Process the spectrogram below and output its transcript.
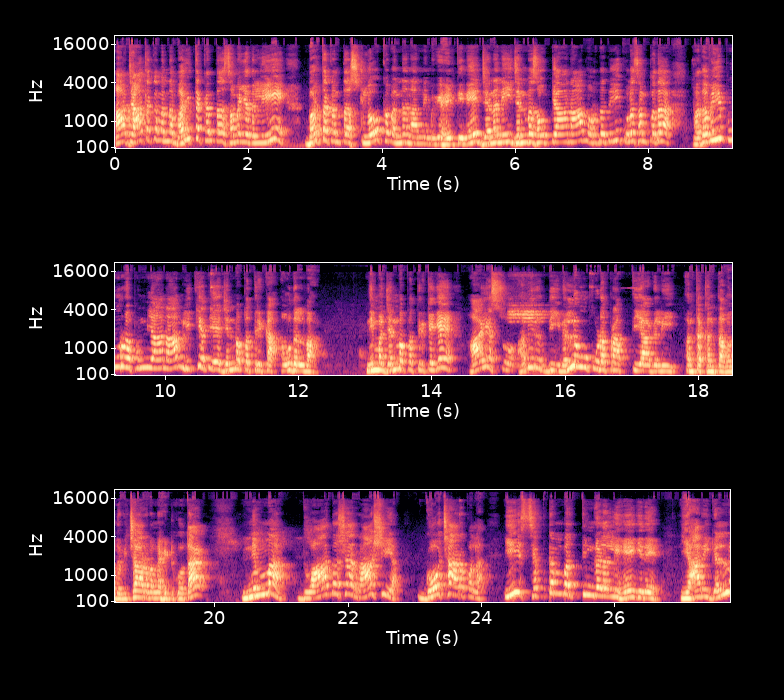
ಆ ಜಾತಕವನ್ನ ಬರಿತಕ್ಕಂಥ ಸಮಯದಲ್ಲಿ ಬರ್ತಕ್ಕಂಥ ಶ್ಲೋಕವನ್ನ ನಾನು ನಿಮಗೆ ಹೇಳ್ತೀನಿ. ಜನನಿ ಜನ್ಮ ಸೌಖ್ಯಾನಾಂ ವರ್ಧತಿ ಕುಲ ಸಂಪದ ಪದವಿ ಪೂರ್ವ ಪುಣ್ಯಾನಾಂ ಲಿಖ್ಯತೆಯ ಜನ್ಮ ಪತ್ರಿಕಾ. ಹೌದಲ್ವಾ? ನಿಮ್ಮ ಜನ್ಮ ಪತ್ರಿಕೆಗೆ ಆಯಸ್ಸು, ಅಭಿವೃದ್ಧಿ ಇವೆಲ್ಲವೂ ಕೂಡ ಪ್ರಾಪ್ತಿಯಾಗಲಿ ಅಂತಕ್ಕಂಥ ಒಂದು ವಿಚಾರವನ್ನ ಇಟ್ಕೋತಾ ನಿಮ್ಮ ದ್ವಾದಶ ರಾಶಿಯ ಗೋಚಾರ ಫಲ ಈ ಸೆಪ್ಟೆಂಬರ್ ತಿಂಗಳಲ್ಲಿ ಹೇಗಿದೆ? ಯಾರಿಗೆಲ್ಲ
